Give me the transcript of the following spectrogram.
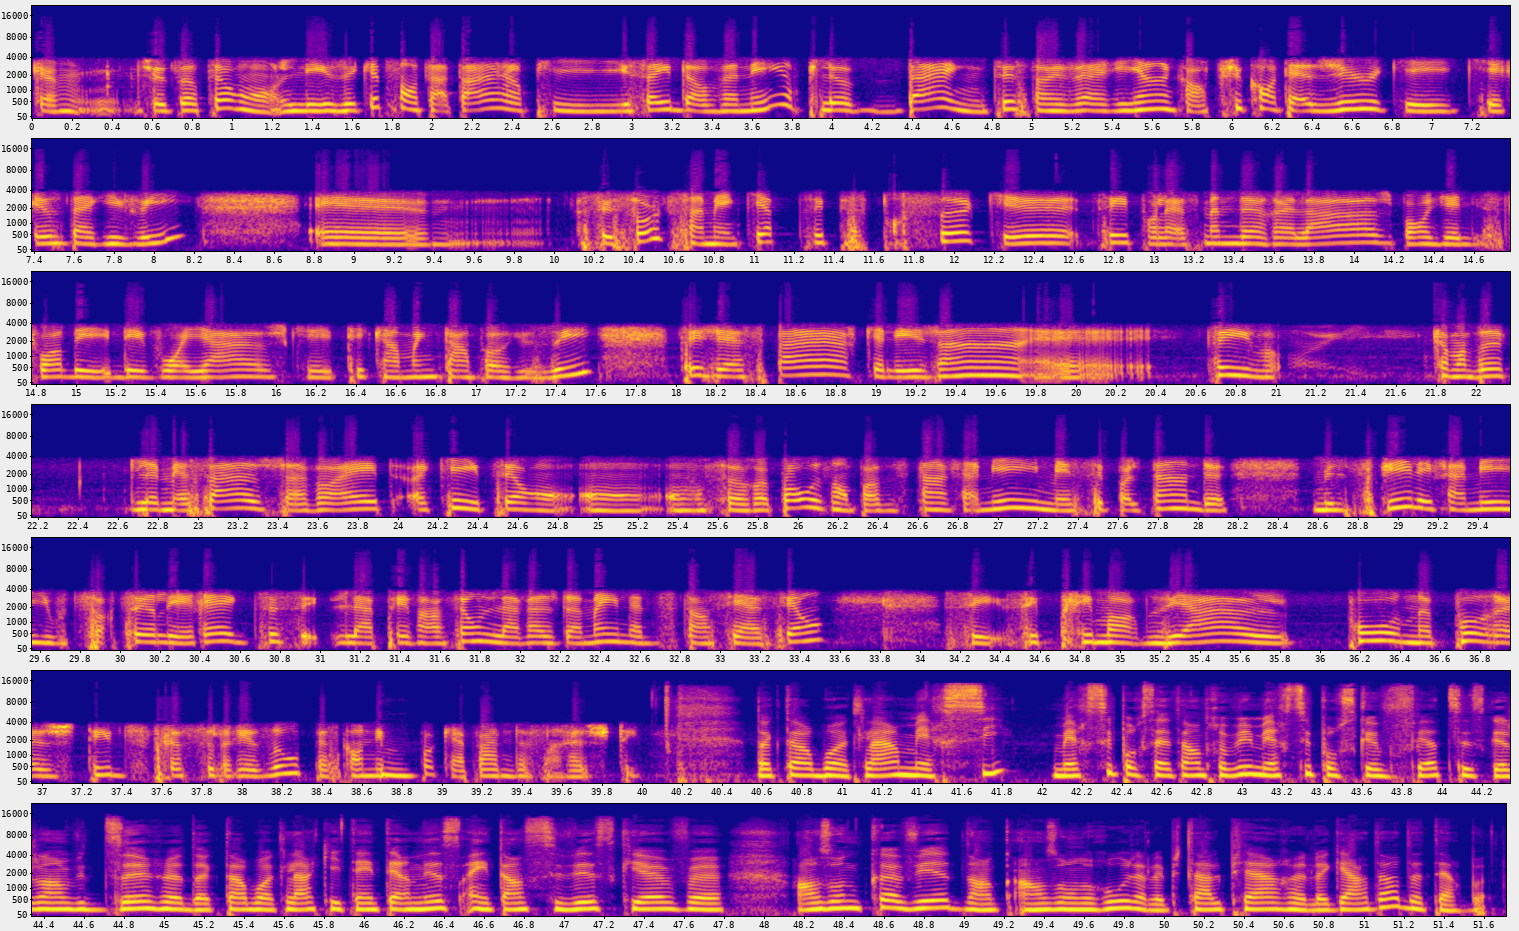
comme, je veux dire, on- les équipes sont à terre, puis ils essayent de revenir, puis là, bang, tu sais, c'est un variant encore plus contagieux qui, qui risque d'arriver. Euh, c'est sûr que ça m'inquiète, puis c'est pour ça que, tu sais, pour la semaine de relâche, bon, il y a l'histoire des, des voyages qui a été quand même temporisée. Tu sais, j'espère que les gens, euh, tu sais, comment dire, le message, ça va être, OK, on, on, on se repose, on passe du temps en famille, mais c'est pas le temps de multiplier les familles ou de sortir les règles. C'est la prévention, le lavage de mains, la distanciation, c'est primordial pour ne pas rajouter du stress sur le réseau parce qu'on n'est Mm. pas capable de s'en rajouter. Docteur Boisclair, merci. Merci pour cette entrevue. Merci pour ce que vous faites. C'est ce que j'ai envie de dire, euh, docteur Boisclair, qui est interniste, intensiviste, qui œuvre euh, en zone COVID, donc en zone rouge à l'hôpital Pierre Le Gardeur de Terrebonne.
